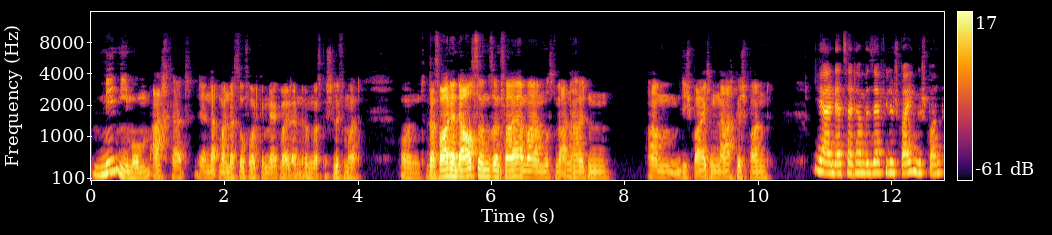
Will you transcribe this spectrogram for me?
Minimum 8 hat, dann hat man das sofort gemerkt, weil dann irgendwas geschliffen hat. Und das war dann da auch so ein, so ein Fall. Einmal mussten wir anhalten, haben die Speichen nachgespannt. Ja, in der Zeit haben wir sehr viele Speichen gespannt.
